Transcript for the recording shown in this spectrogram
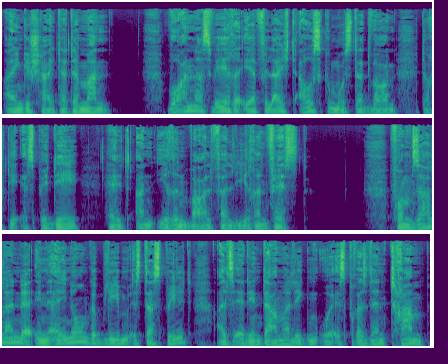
ein gescheiterter Mann. Woanders wäre er vielleicht ausgemustert worden, doch die SPD hält an ihren Wahlverlierern fest. Vom Saarländer in Erinnerung geblieben ist das Bild, als er den damaligen US-Präsident Trump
